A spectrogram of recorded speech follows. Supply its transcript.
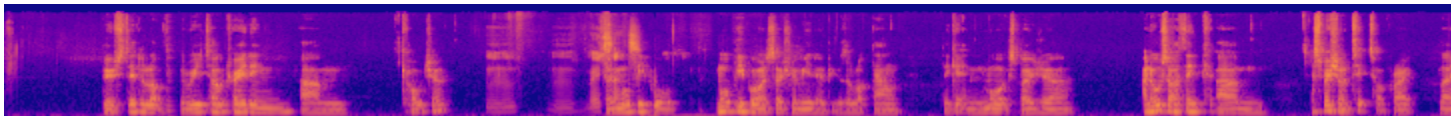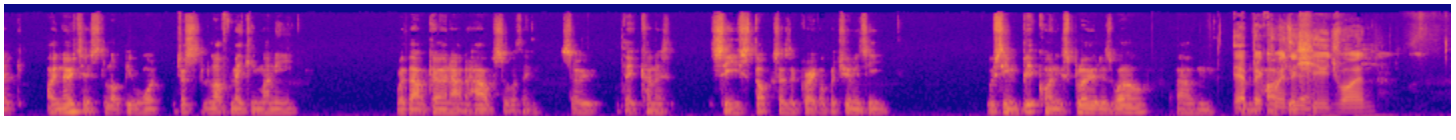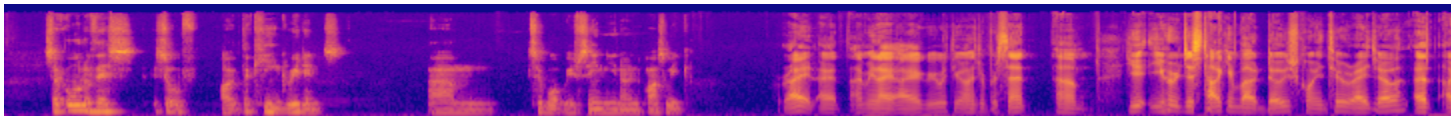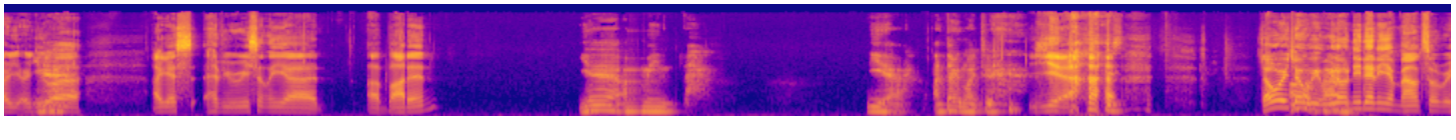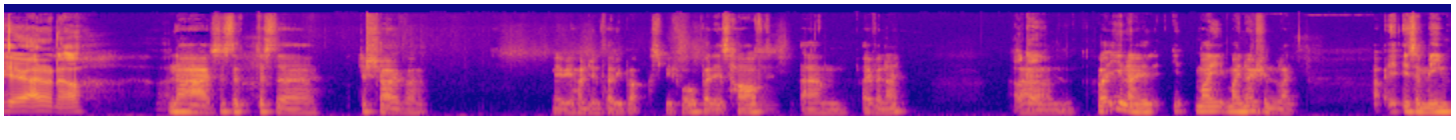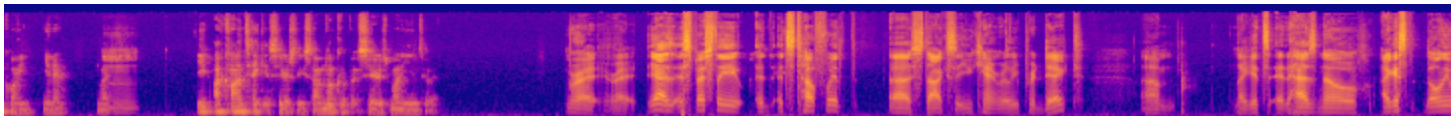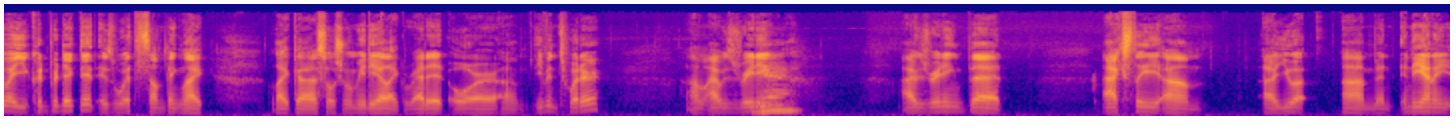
boosted a lot of the retail trading um, culture. hmm mm Makes So more people, more people are on social media because of lockdown. They're getting more exposure, and also I think, um, especially on TikTok, right? Like I noticed a lot of people want, just love making money without going out of the house, sort of thing. So they kind of see stocks as a great opportunity. We've seen Bitcoin explode as well um, Yeah, over the past Bitcoin's a huge one. So all of this sort of are the key ingredients um, to what we've seen, you know, in the past week. Right. I I mean I, I agree with you 100%. Um you you were just talking about Dogecoin too, right, Joe? Uh, are you are you Yeah, uh I guess have you recently uh uh bought in? Yeah. I mean, yeah. I don't like to. Yeah. Don't worry, Joe. We, we don't need any amounts over here. I don't know. Nah, it's just a just a just shy of a maybe 130 bucks before, but it's halved Mm, um overnight. okay. Um, but you know, my my notion like is a meme coin. You know, like Mm, you, I can't take it seriously, so I'm not gonna put serious money into it. Right, right. Yeah, especially it, it's tough with uh stocks that you can't really predict. Um like it's it has no I guess the only way you could predict it is with something like like uh, social media like Reddit or um, even Twitter. Um, I was reading Yeah. I was reading that actually um, uh, you um, an Indiana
